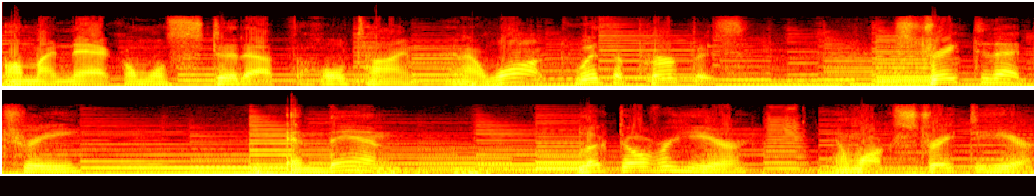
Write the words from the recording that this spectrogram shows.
on my neck almost stood up the whole time. And I walked with a purpose straight to that tree and then looked over here and walked straight to here.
